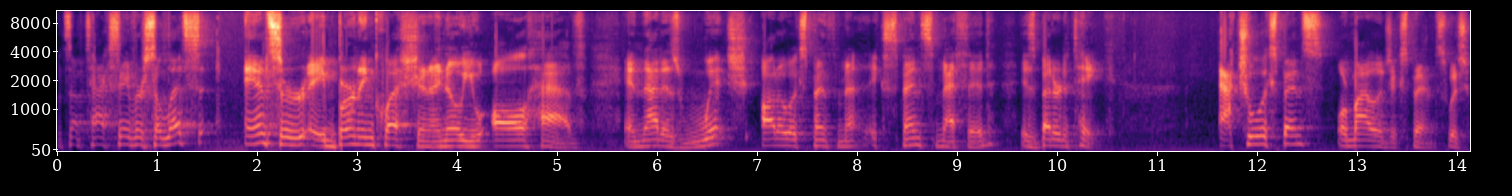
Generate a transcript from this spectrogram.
What's up, tax savers? So let's answer a burning question I know you all have, and that is which auto expense, me- expense method is better to take? Actual expense or mileage expense, which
